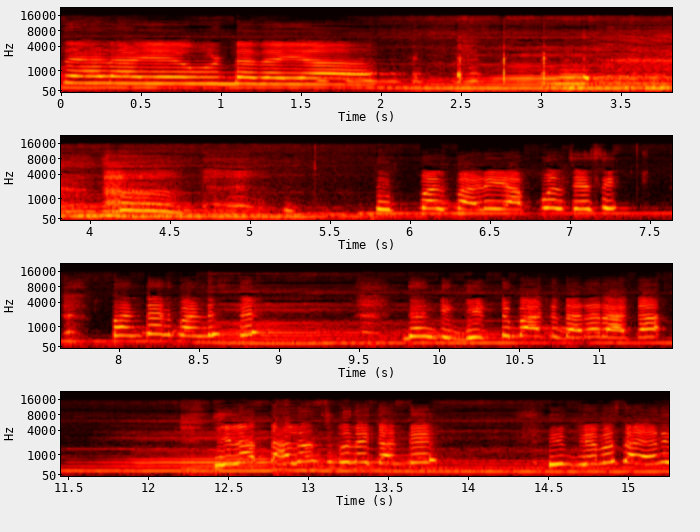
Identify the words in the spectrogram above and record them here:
తేడా ఏముండదయ్యా? తిప్పలు పడి అప్పులు చేసి పంటను పండిస్తే దానికి గిట్టుబాటు ధర రాక ఇలా తలంచుకునే కంటే ఈ వ్యవసాయాన్ని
